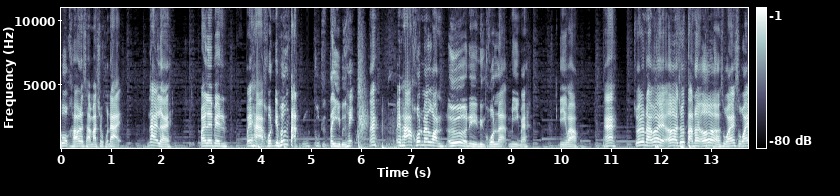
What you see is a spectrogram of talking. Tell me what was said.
พวกเขาจะสามารถช่วยคุณได้ ได้เลย ไปเลยเบนไปหาคนอย่าเพิ่งตัดกูจะตีมึงให้นะไปพาคนมาก่อน เออ นี่หนึ่งคนละมีอีกไหมมีอีกเปล่าอะช่วยกันหน่อยเว้ยเออช่วยตัดหน่อยเออสวยสวย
